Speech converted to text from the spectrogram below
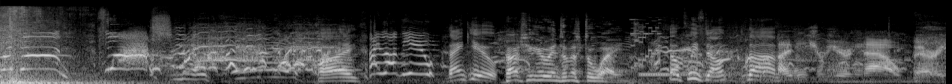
my god! Flash! Hi. I love you! Thank you. Passing you into Mr. Wayne. No, please don't. Uh, I need you here now, Barry.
